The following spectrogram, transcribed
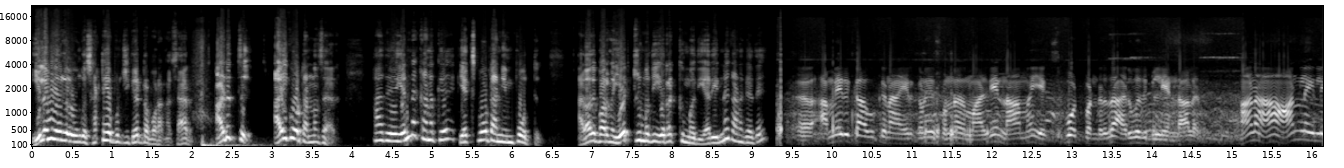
இளைஞர்கள் உங்க சட்டையை பிடிச்சி கேட்ட போறாங்க சார். அடுத்து ஐகோர்ட் அண்ணன் சார். அது என்ன கணக்கு? எக்ஸ்போர்ட் அண்ட் இம்போர்ட் அதாவது பாருங்க ஏற்றுமதி இறக்குமதி. அது என்ன கணக்கு அது? அமெரிக்காவுக்கு நான் ஏற்கனவே சொன்னது மாதிரி நாம எக்ஸ்போர்ட் பண்றது அறுபது பில்லியன் டாலர் ஆனா ஆன்லைன்ல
